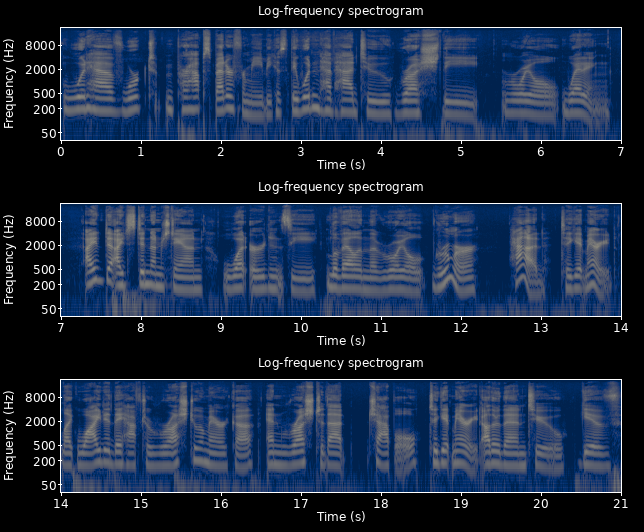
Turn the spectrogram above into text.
would have worked perhaps better for me because they wouldn't have had to rush the royal wedding. I, d- I just didn't understand what urgency Lavelle and the royal groomer had to get married. Like, why did they have to rush to America and rush to that chapel to get married, other than to give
